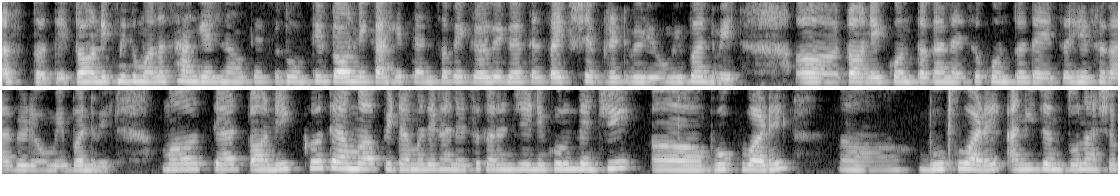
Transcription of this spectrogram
असतं ते. टॉनिक मी तुम्हाला सांगेल ना त्याचं दोन तीन टॉनिक आहेत. त्यांचं वेगळं वेगळं त्याचा एक सेपरेट व्हिडिओ मी बनवेल. टॉनिक कोणतं घालायचं कोणतं द्यायचं हे सगळा व्हिडिओ मी बनवेल. मग त्या टॉनिक त्या म पिठामध्ये घालायचं कारण जेणेकरून त्यांची भूक वाढेल भूक वाढेल आणि जंतुनाशक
